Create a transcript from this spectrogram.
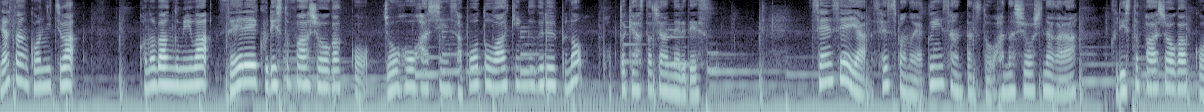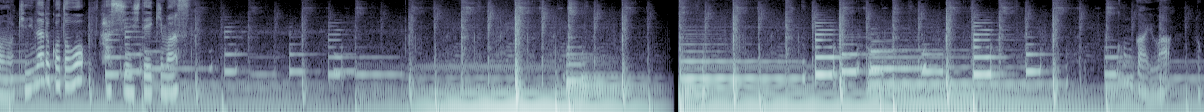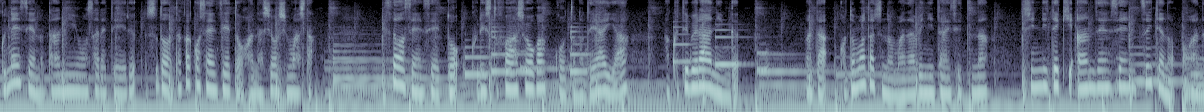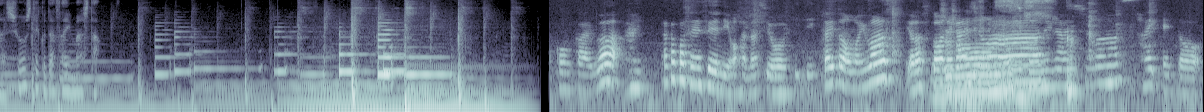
皆さんこんにちは。この番組は精霊クリストファー小学校情報発信サポートワーキンググループのポッドキャストチャンネルです。先生やセスパの役員さんたちとお話をしながらクリストファー小学校の気になることを発信していきます。須藤孝子先生とお話をしました須藤先生とクリストファー小学校との出会いやアクティブラーニングまた子どもたちの学びに大切な心理的安全性についてのお話をしてくださいました今回ははい、高子先生にお話を聞いていきたいと思いますよろしくお願いしよろしくおます願いします。はいえっ、と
